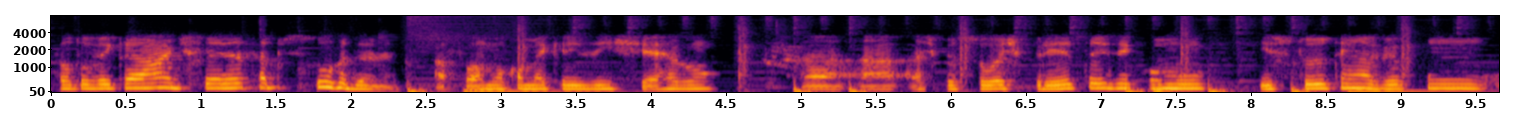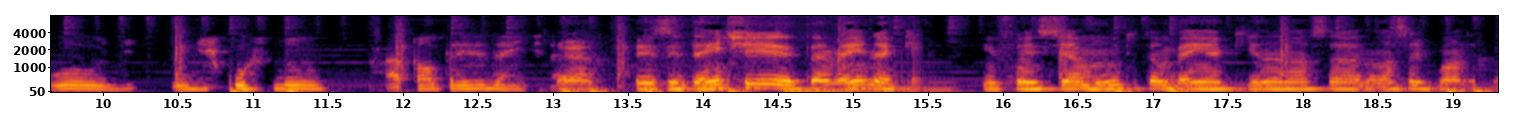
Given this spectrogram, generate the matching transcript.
Então tu vê que é uma diferença absurda, né? A forma como é que eles enxergam a, a, as pessoas pretas e como isso tudo tem a ver com o, o discurso do atual presidente. Né? É, presidente também, né? Que influencia muito também aqui na nossa, nas nossas bandas. O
